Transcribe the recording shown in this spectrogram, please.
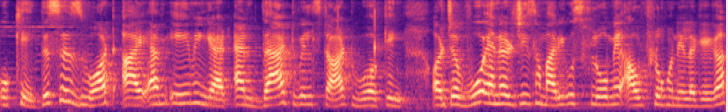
okay this is what I am aiming at and that will start working और जब वो एनर्जीज हमारी उस फ्लो में आउटफ्लो होने लगेगा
